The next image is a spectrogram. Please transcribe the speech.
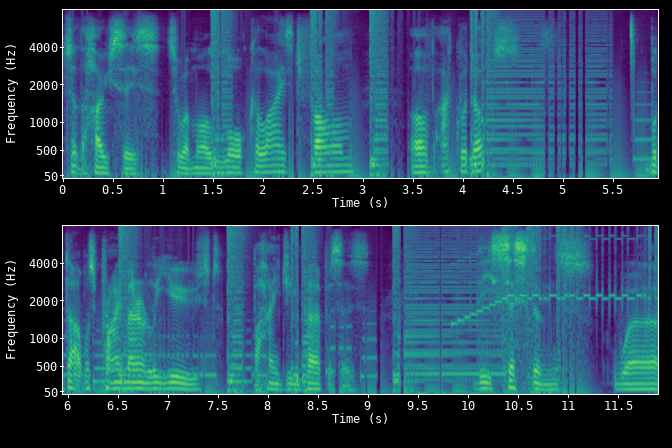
to the houses to a more localized form of aqueducts. But that was primarily used for hygiene purposes. These cisterns were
